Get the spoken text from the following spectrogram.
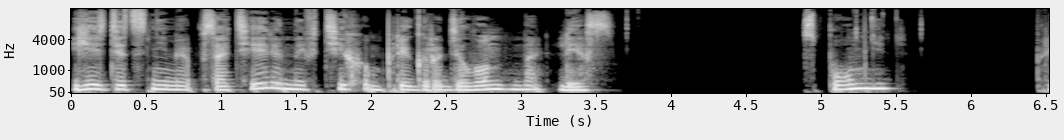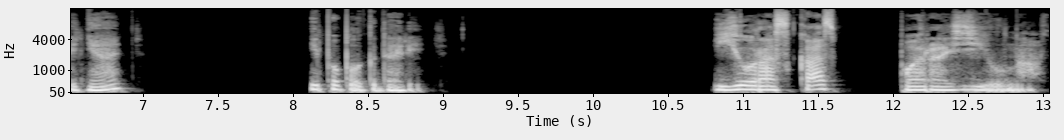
ездит с ними в затерянный в тихом пригороде Лондона лес вспомнить, принять и поблагодарить. Ее рассказ поразил нас.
